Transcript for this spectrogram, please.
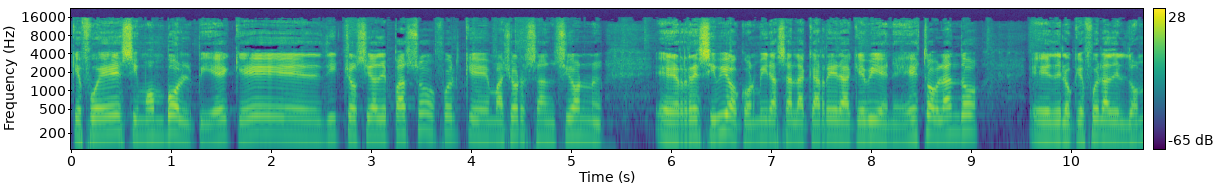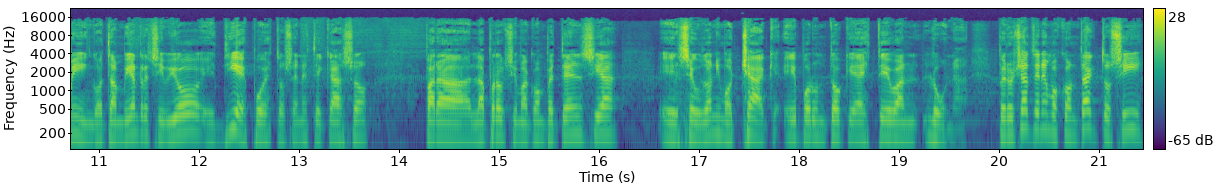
que fue Simón Volpi, eh, que dicho sea de paso fue el que mayor sanción eh, recibió con miras a la carrera que viene. Esto hablando de lo que fue la del domingo. También recibió 10 puestos en este caso para la próxima competencia el seudónimo Chuck, eh, por un toque a Esteban Luna. Pero ya tenemos contacto, sí,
